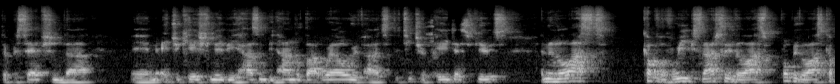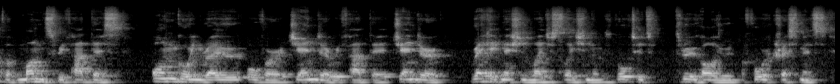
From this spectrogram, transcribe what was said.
the perception that um, education maybe hasn't been handled that well. We've had the teacher pay disputes. And in the last couple of weeks, and actually the last probably the last couple of months, we've had this ongoing row over gender. We've had the gender recognition legislation that was voted through Holyrood before Christmas.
